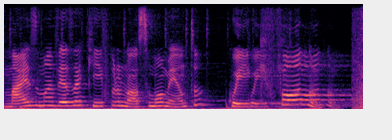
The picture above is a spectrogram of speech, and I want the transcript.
mais uma vez aqui para o nosso momento Quick, Quick Fono. Fono.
